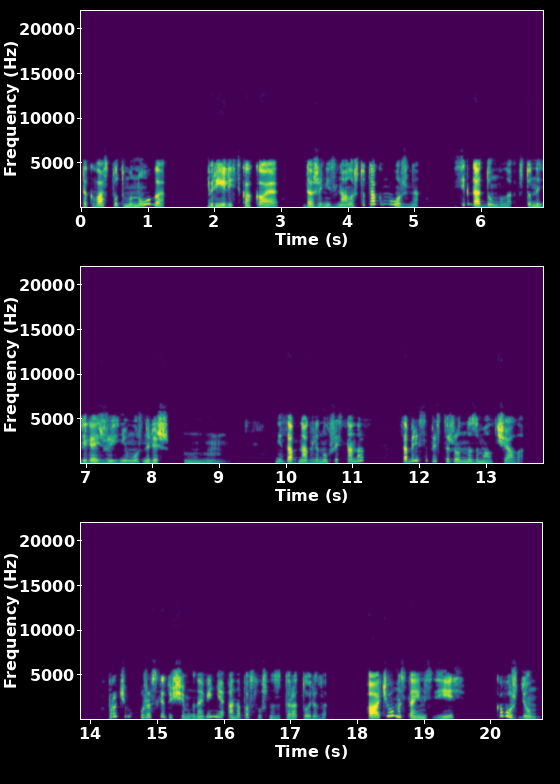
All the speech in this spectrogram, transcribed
так вас тут много? Прелесть какая! Даже не знала, что так можно. Всегда думала, что наделять жизнью можно лишь... М -м -м. Внезапно оглянувшись на нас, Сабриса пристыженно замолчала. Впрочем, уже в следующее мгновение она послушно затараторила. «А чего мы стоим здесь? Кого ждем?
